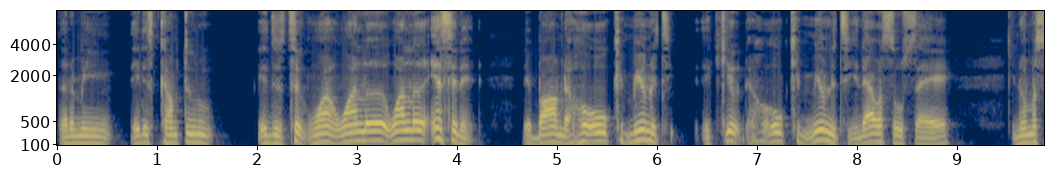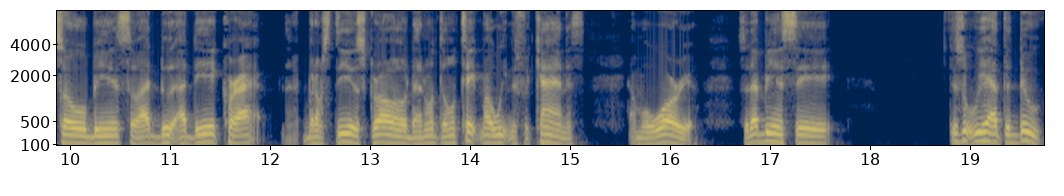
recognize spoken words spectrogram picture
That I mean, they just come through. It just took one one little one little incident. They bombed the whole community. They killed the whole community, and that was so sad. You know my soul being, so I do I did cry, but I'm still strong. I don't don't take my weakness for kindness. I'm a warrior. So that being said, this is what we have to do.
